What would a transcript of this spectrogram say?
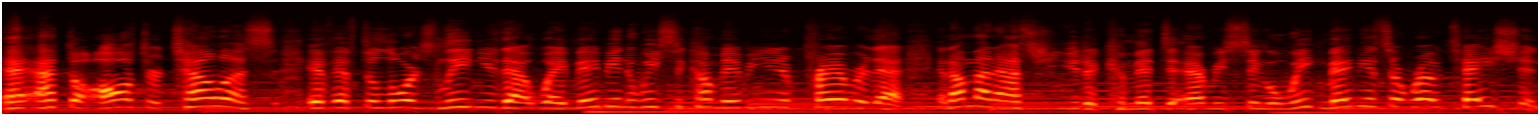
at the altar. Tell us if, if the Lord's leading you that way. Maybe in the weeks to come, maybe you need to pray over that. And I'm not asking you to commit to every single week. Maybe it's a rotation.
